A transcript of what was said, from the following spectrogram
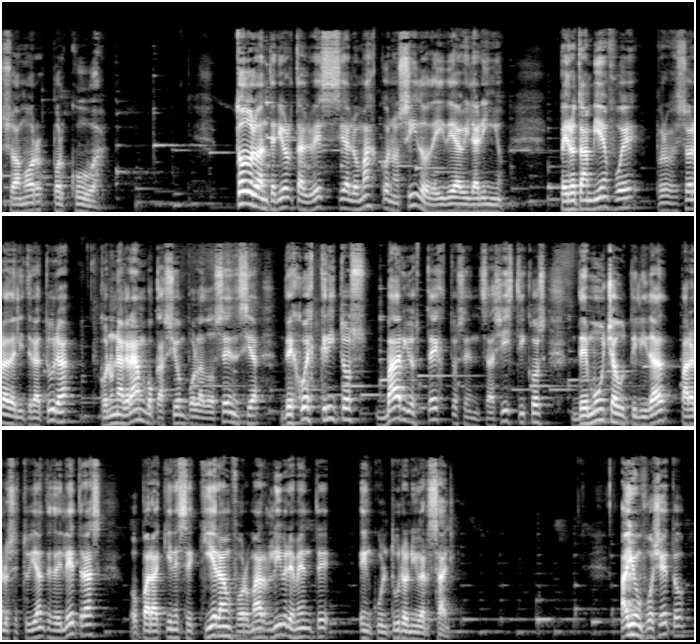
su amor por Cuba. Todo lo anterior tal vez sea lo más conocido de Idea Vilariño, pero también fue profesora de literatura, con una gran vocación por la docencia, dejó escritos varios textos ensayísticos de mucha utilidad para los estudiantes de letras o para quienes se quieran formar libremente en cultura universal. Hay un folleto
